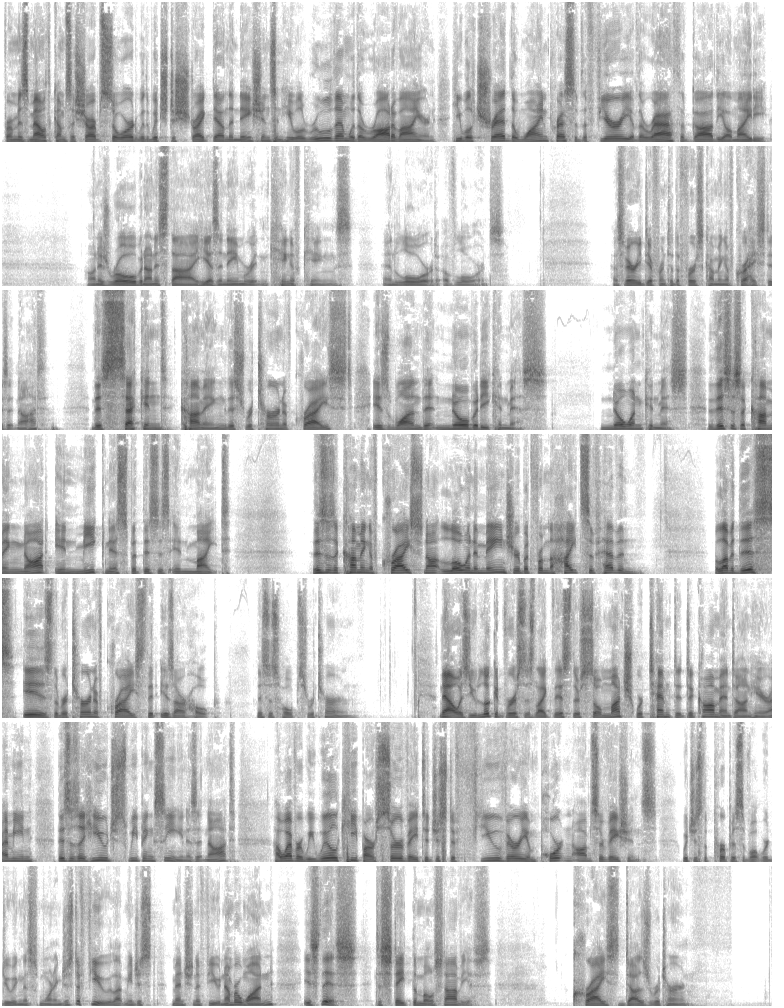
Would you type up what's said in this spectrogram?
From his mouth comes a sharp sword with which to strike down the nations, and he will rule them with a rod of iron. He will tread the winepress of the fury of the wrath of God the Almighty. On his robe and on his thigh he has a name written King of Kings and Lord of Lords. That's very different to the first coming of Christ, is it not? This second coming, this return of Christ, is one that nobody can miss. No one can miss. This is a coming not in meekness, but this is in might. This is a coming of Christ not low in a manger, but from the heights of heaven. Beloved, this is the return of Christ that is our hope. This is hope's return. Now, as you look at verses like this, there's so much we're tempted to comment on here. I mean, this is a huge sweeping scene, is it not? However, we will keep our survey to just a few very important observations, which is the purpose of what we're doing this morning. Just a few. Let me just mention a few. Number one is this to state the most obvious Christ does return.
